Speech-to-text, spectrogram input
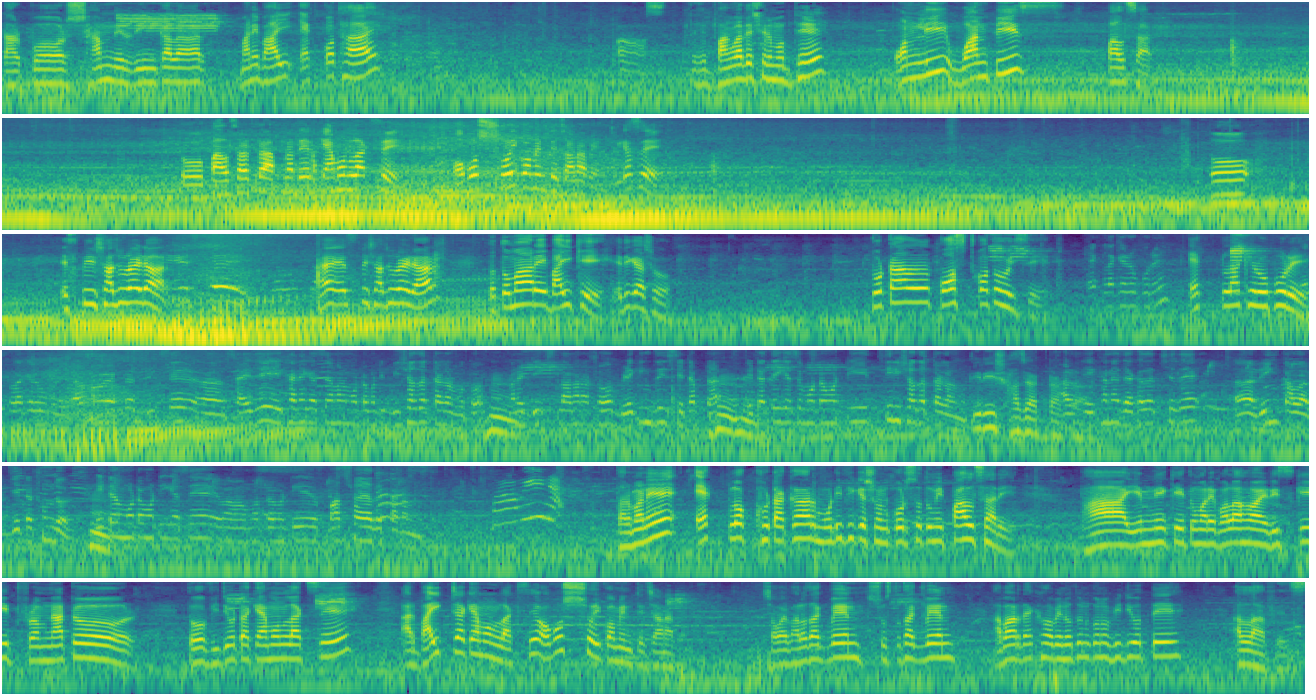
তারপর সামনের রিং কালার মানে ভাই এক কথায় বাংলাদেশের মধ্যে অনলি ওয়ান পিস পালসার। তো পালসারটা আপনাদের কেমন লাগছে? অবশ্যই কমেন্টে জানাবেন, ঠিক আছে? তো এসপি সাজু রাইডার। হ্যাঁ এসপি সাজু রাইডার। তো তোমার এই বাইকে এদিকে আসো। টোটাল কস্ট কত হয়েছে এক লাখের উপরে। এক লাখের ওপরে এক লাখের উপরে। কারণ একটা ডিস্কের সাইজে এখানে গেছে আমার মোটামুটি বিশ হাজার টাকার মতো। মানে ডিস্ক লাগানো সহ ব্রেকিং যে সেট আপটা হুম, হুম। এটাতেই গেছে মোটামুটি তিরিশ হাজার টাকার মতো। তিরিশ হাজার আর এখানে দেখা যাচ্ছে যে রিং কালার যেটা সুন্দর এটা মোটামুটি গেছে মোটামুটি পাঁচ ছয় হাজার টাকার মতো। তার মানে এক লক্ষ টাকার মডিফিকেশন করছ তুমি পালসারে। ভাই এমনি কি তোমারে বলা হয় রিস্কিট ফ্রম নাটোর? তো ভিডিওটা কেমন লাগছে? আর বাইকটা কেমন লাগছে অবশ্যই কমেন্টে জানাবেন। সবাই ভালো থাকবেন, সুস্থ থাকবেন। আবার দেখা হবে নতুন কোনো ভিডিওতে। আল্লাহ হাফেজ।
